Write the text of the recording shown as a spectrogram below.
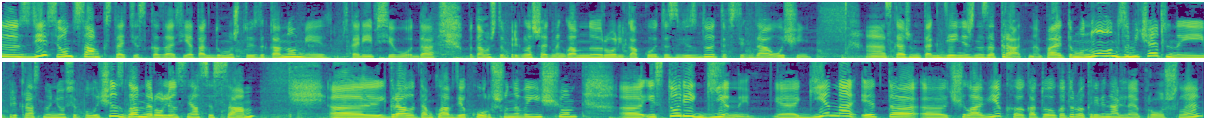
э, здесь он сам, кстати сказать, я так думаю, что из экономии, скорее всего, да, потому что приглашать на главную роль какую-то звезду, это всегда очень, э, скажем так, денежно затратно. Поэтому, ну, он замечательный и прекрасно у него все получилось. Главной роли он снялся сам. Э, играла там Клавдия Коршунова еще. Э, история Гены. Э, Гена – это человек, у которого криминальное прошлое.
